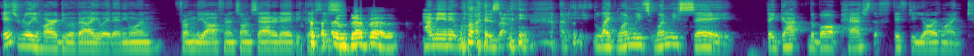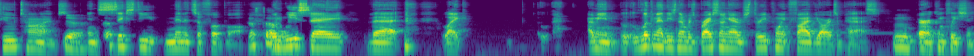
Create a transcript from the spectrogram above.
It's really hard to evaluate anyone from the offense on Saturday because this, it was that bad. I mean, it was. I mean, I mean, like when we when we say they got the ball past the 50 yard line two times Yeah, in 60 minutes of football. That's tough. When we say that, like, I mean, looking at these numbers, Bryce Young averaged 3.5 yards a pass Mm. or a completion.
